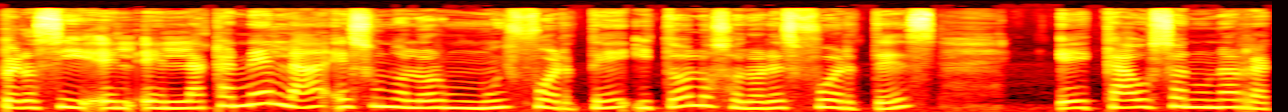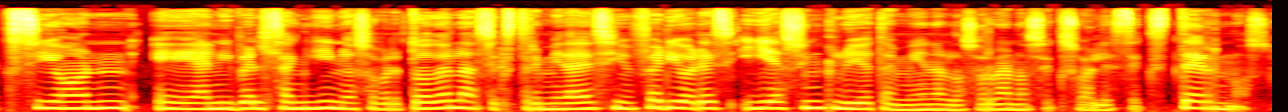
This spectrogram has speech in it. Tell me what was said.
Pero sí, el- la canela es un olor muy fuerte y todos los olores fuertes eh, causan una reacción eh, a nivel sanguíneo, sobre todo en las extremidades inferiores, y eso incluye también a los órganos sexuales externos.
